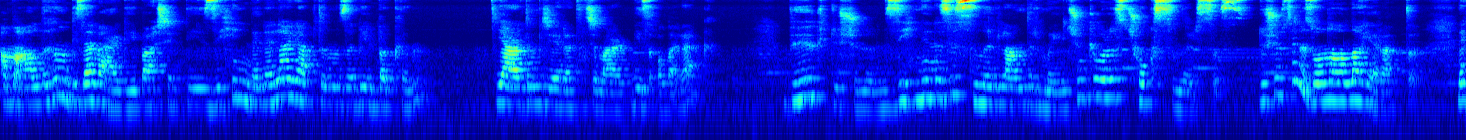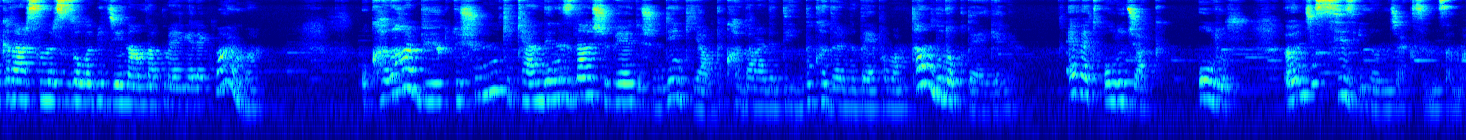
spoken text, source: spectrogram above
Ama Allah'ın bize verdiği, bahşettiği zihinle neler yaptığımıza bir bakın. Yardımcı yaratıcılar biz olarak. Büyük düşünün, zihninizi sınırlandırmayın. Çünkü orası çok sınırsız. Düşünseniz onu Allah yarattı. Ne kadar sınırsız olabileceğini anlatmaya gerek var mı? O kadar büyük düşünün ki kendinizden şüpheye düşün. Deyin ki ya bu kadar da değil, bu kadarını da yapamam. Tam bu noktaya gelin. Evet olacak, olur. Önce siz inanacaksınız ama.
